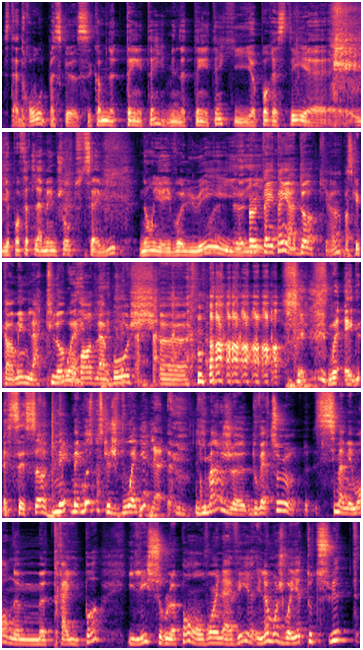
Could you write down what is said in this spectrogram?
c'était drôle parce que c'est comme notre Tintin, mais notre Tintin qui n'a pas resté, euh, il a pas fait la même chose toute sa vie. Non, il a évolué. il- Euh, un Tintin à doc, hein, parce que quand même la clope Ouais. au bord de la bouche. euh, Ouais, c'est ça. Mais, mais moi, c'est parce que je voyais l'image d'ouverture, si ma mémoire ne me trahit pas, il est sur le pont, on voit un navire, et là, moi, je voyais tout de suite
